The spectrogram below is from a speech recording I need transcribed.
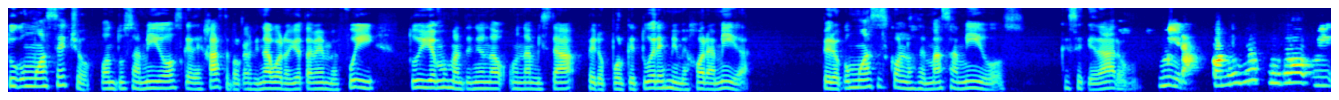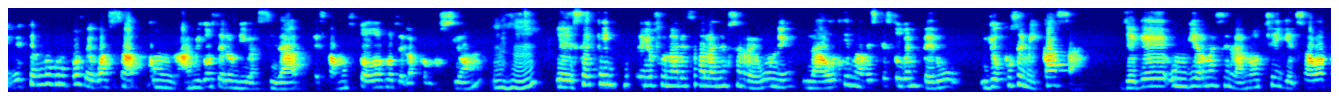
¿Tú cómo has hecho con tus amigos que dejaste? Porque al final, bueno, yo también me fui, tú y yo hemos mantenido una, amistad, pero porque tú eres mi mejor amiga. Pero ¿cómo haces con los demás amigos que se quedaron? Mira, con ellos tengo, tengo grupos de WhatsApp con amigos de la universidad, estamos todos los de la promoción. Eh, sé que ellos una vez al año se reúnen. La última vez que estuve en Perú, yo puse mi casa Llegué un viernes en la noche y el sábado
